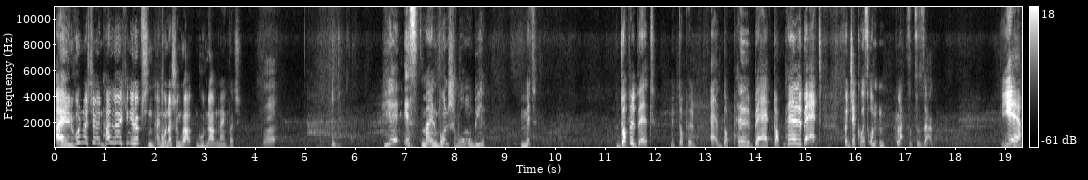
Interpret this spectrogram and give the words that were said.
Ein wunderschönen Hallöchen, ihr Hübschen. Einen wunderschönen guten Abend. Nein, Quatsch. Hier ist mein Wunsch-Wohnmobil mit Doppelbett. Mit Doppel, äh, Doppelbett, Doppelbett. Für Jacko ist unten Platz sozusagen. Yeah!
